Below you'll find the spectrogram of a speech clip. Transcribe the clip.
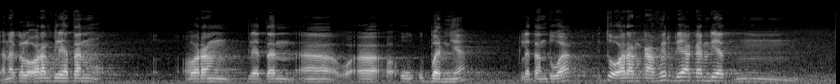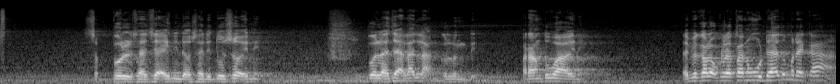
Karena kalau orang kelihatan orang kelihatan uh, uh, ubannya kelihatan tua itu orang kafir dia akan lihat hmm, sebul saja ini tidak usah ditusuk ini. Sebul aja lah orang tua ini tapi kalau kelihatan muda itu mereka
